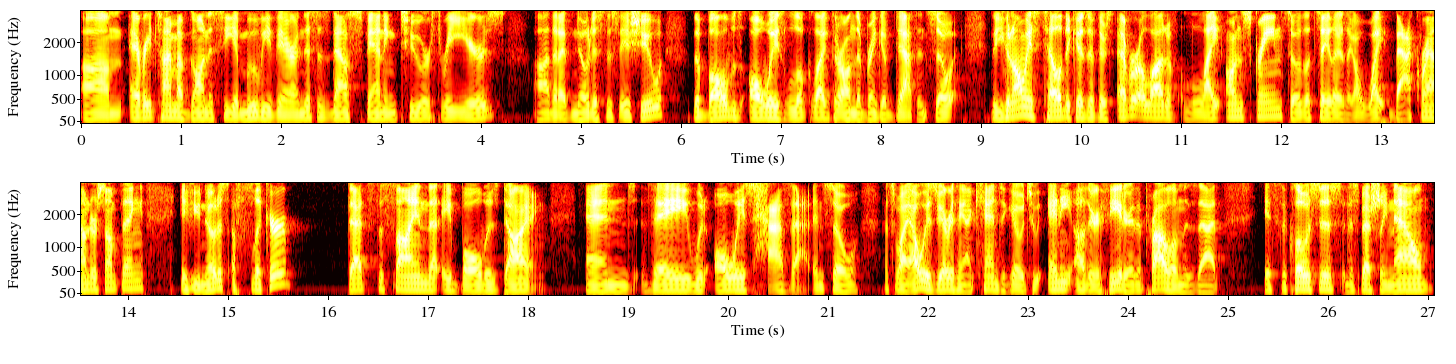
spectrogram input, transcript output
Um, every time I've gone to see a movie there, and this is now spanning two or three years, uh, that I've noticed this issue. The bulbs always look like they're on the brink of death, and so you can always tell because if there's ever a lot of light on screen, so let's say there's like a white background or something, if you notice a flicker, that's the sign that a bulb is dying. And they would always have that. And so that's why I always do everything I can to go to any other theater. The problem is that it's the closest, and especially now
